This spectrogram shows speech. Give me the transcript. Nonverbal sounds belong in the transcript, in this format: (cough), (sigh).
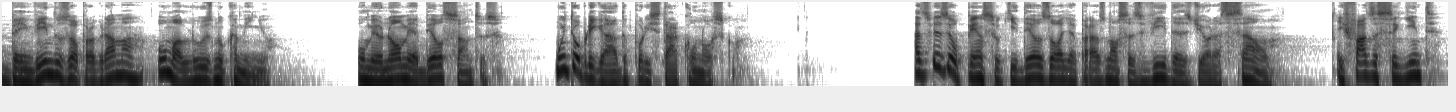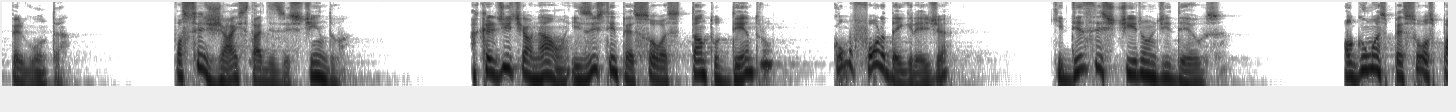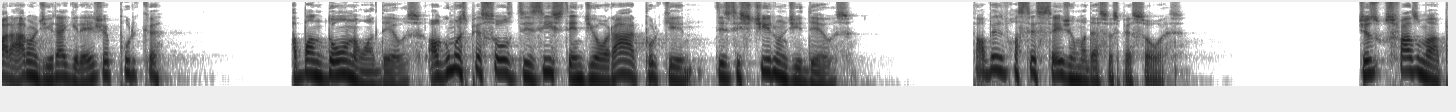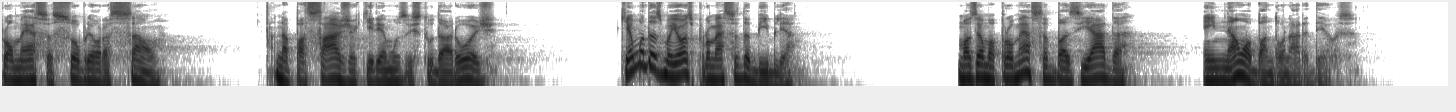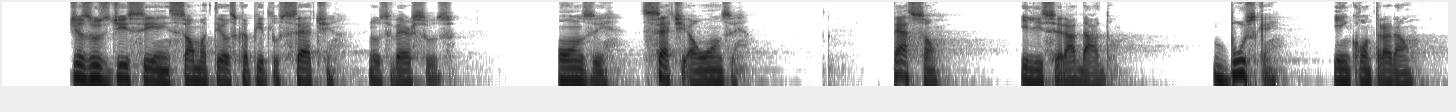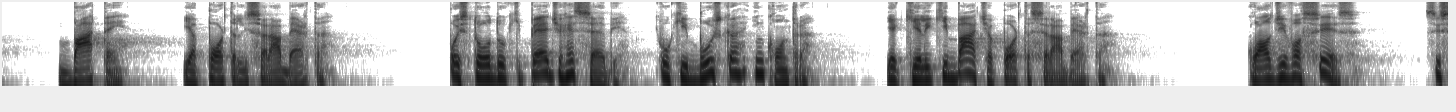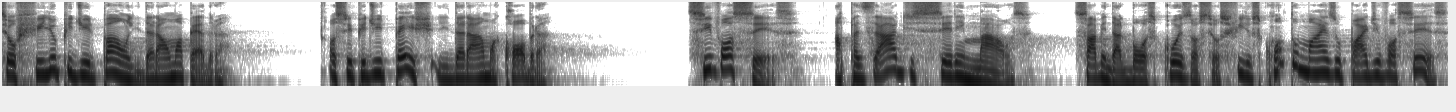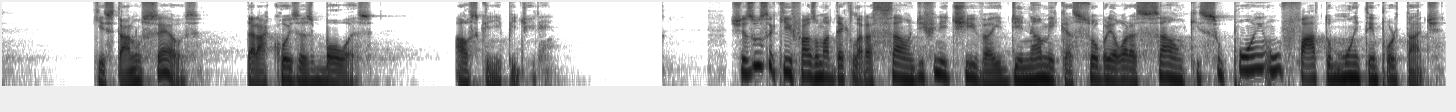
Bem-vindos ao programa Uma Luz no Caminho. O meu nome é Bill Santos. Muito obrigado por estar conosco. Às vezes eu penso que Deus olha para as nossas vidas de oração e faz a seguinte pergunta: Você já está desistindo? Acredite ou não, existem pessoas tanto dentro como fora da igreja que desistiram de Deus Algumas pessoas pararam de ir à igreja porque abandonam a Deus. Algumas pessoas desistem de orar porque desistiram de Deus. Talvez você seja uma dessas pessoas. Jesus faz uma promessa sobre oração na passagem que iremos estudar hoje, que é uma das maiores promessas da Bíblia. Mas é uma promessa baseada em não abandonar a Deus. Jesus disse em São Mateus capítulo 7, nos versos 11, 7 a 11: Peçam e lhes será dado. Busquem e encontrarão. Batem e a porta lhes será aberta. Pois todo o que pede recebe, o que busca encontra, e aquele que bate a porta será aberta. Qual de vocês se seu filho pedir pão, lhe dará uma pedra. Ou se pedir peixe, lhe dará uma cobra. Se vocês, apesar de serem maus, sabem dar boas coisas aos seus filhos, quanto mais o Pai de vocês, que está nos céus, dará coisas boas aos que lhe pedirem. Jesus aqui faz uma declaração definitiva e dinâmica sobre a oração que supõe um fato muito importante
